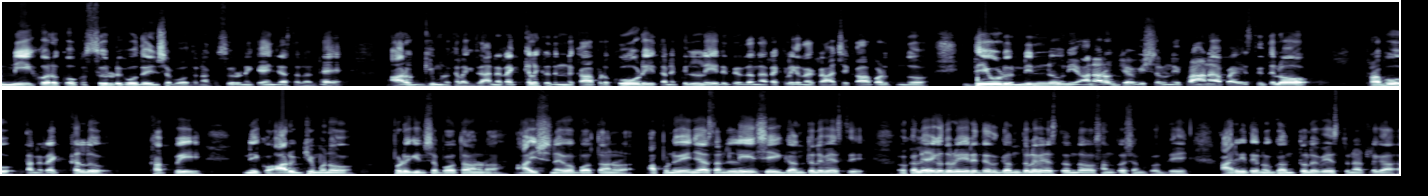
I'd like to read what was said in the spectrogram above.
నీ కొరకు ఒక సూర్యుడికి ఉదయించబోతు నాకు సూర్యుడు నీకు ఏం చేస్తాడంటే ఆరోగ్యమును కలిగి ఆయన రెక్కల క్రింద నిన్ను కాపాడు. కోడి తన పిల్లల్ని ఏదైతే రీతి ఏదైనా రెక్కల కింద రాచి కాపాడుతుందో దేవుడు నిన్ను నీ అనారోగ్య విషయంలో నీ ప్రాణాపాయ స్థితిలో ప్రభు తన రెక్కలు కప్పి నీకు ఆరోగ్యమును పొడిగించబోతానుడా ఆయుష్ను ఇవ్వబోతానుడా అప్పుడు నువ్వేం చేస్తాడు లేచి గంతులు వేస్తే ఒక లేగదుడు ఏ రీతి గంతులు వేస్తుందో సంతోషం కొద్దీ ఆ రీతిగా నువ్వు గంతులు వేస్తున్నట్లుగా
